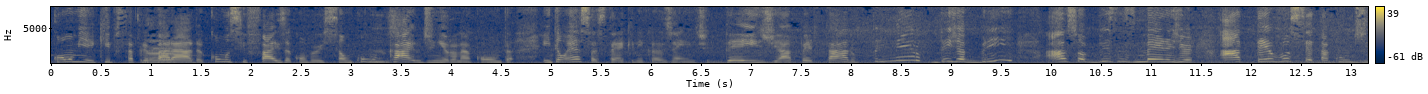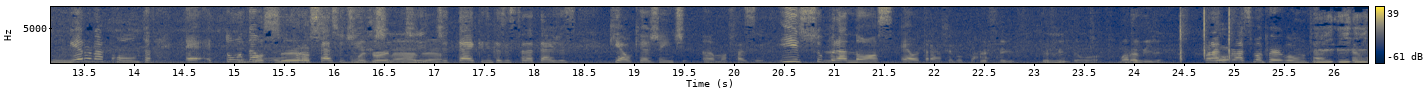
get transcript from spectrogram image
como minha equipe está preparada, como se faz a conversão, como É. Isso. cai o dinheiro na conta. Então essas técnicas, gente, desde apertar o primeiro, desde abrir a sua business manager até você tá com o dinheiro na conta, é todo um processo, processo, de, uma de- jornada, de- é. de técnicas, estratégias que é o que a gente ama fazer. Isso para nós é o tráfego pago. Perfeito, perfeito, amor. Maravilha. Para a próxima pergunta. E, e- e-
